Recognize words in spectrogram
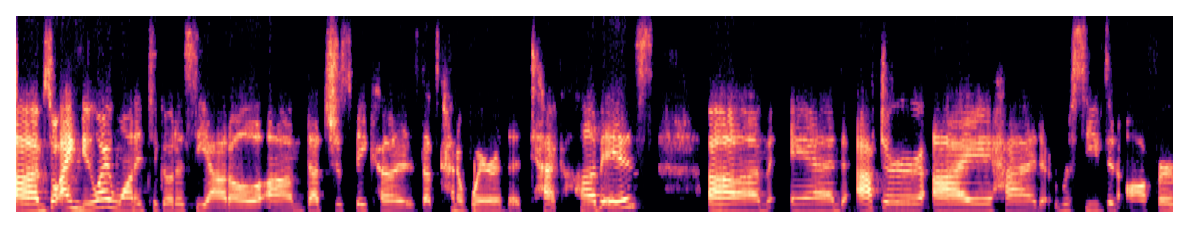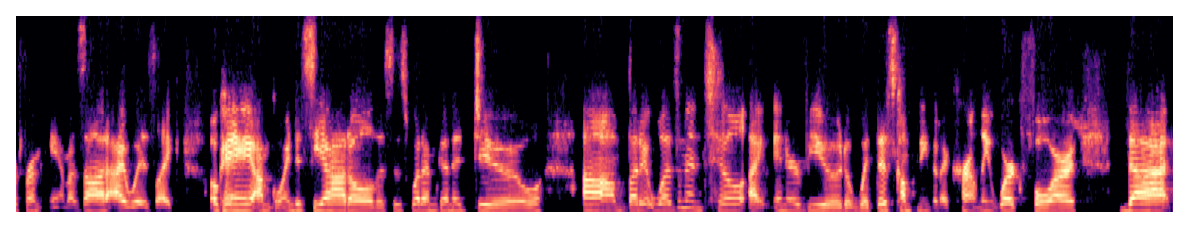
Um, so I knew I wanted to go to Seattle. Um, that's just because that's kind of where the tech hub is. Um, and after I had received an offer from Amazon, I was like, okay, I'm going to Seattle. This is what I'm going to do. Um, but it wasn't until I interviewed with this company that I currently work for that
